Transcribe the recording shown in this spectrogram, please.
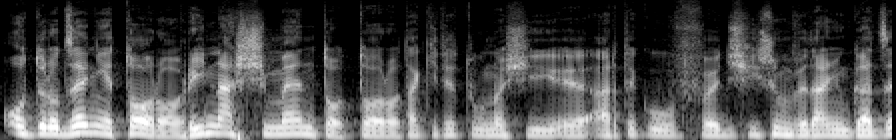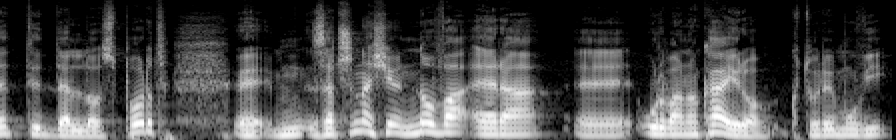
Odrodzenie Toro, Rinascimento Toro, taki tytuł nosi artykuł w dzisiejszym wydaniu Gazety dello Sport. Zaczyna się nowa era Urbano Cairo, który mówi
